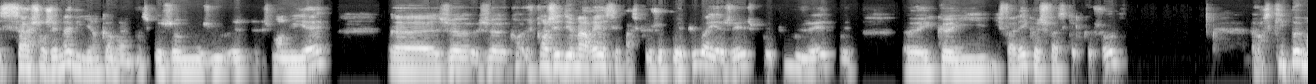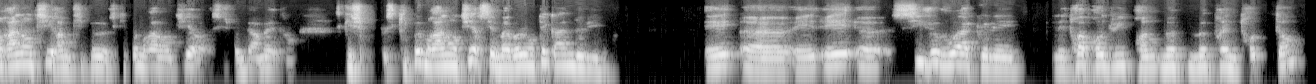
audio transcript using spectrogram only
ça a changé ma vie hein, quand même parce que je, je, je m'ennuyais. je, je, quand, j'ai démarré, c'est parce que je pouvais plus voyager, je pouvais plus bouger, et qu'il il fallait que je fasse quelque chose. Alors, ce qui peut me ralentir un petit peu, ce qui peut me ralentir, si je peux me permettre, hein, ce qui, ce qui peut me ralentir, c'est ma volonté quand même de vivre. Et, euh, et, et euh, si je vois que les, les trois produits prennent, me, me, prennent trop de temps,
